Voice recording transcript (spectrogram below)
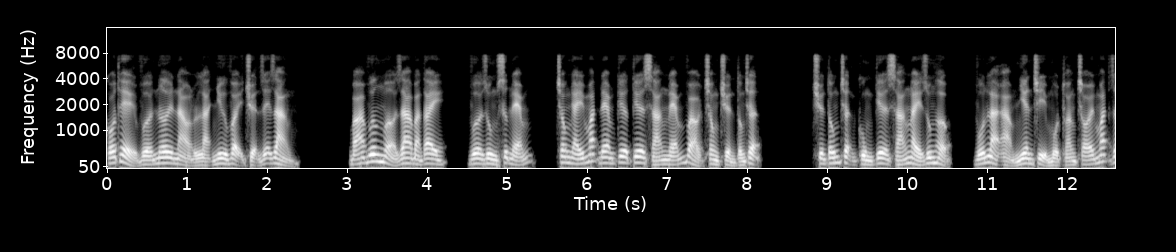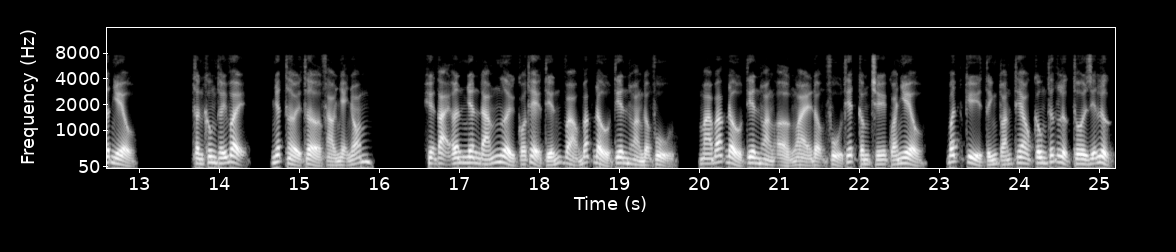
có thể vừa nơi nào là như vậy chuyện dễ dàng. Bá vương mở ra bàn tay, vừa dùng sức ném, trong nháy mắt đem kia tia sáng ném vào trong truyền tống trận. Truyền tống trận cùng tia sáng này dung hợp, vốn là ảm nhiên chỉ một thoáng chói mắt rất nhiều. Thần không thấy vậy, nhất thời thở phào nhẹ nhõm. Hiện tại ân nhân đám người có thể tiến vào bắt đầu tiên hoàng động phủ, mà bắt đầu tiên hoàng ở ngoài động phủ thiết cấm chế quá nhiều, bất kỳ tính toán theo công thức lực thôi diễn lực,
